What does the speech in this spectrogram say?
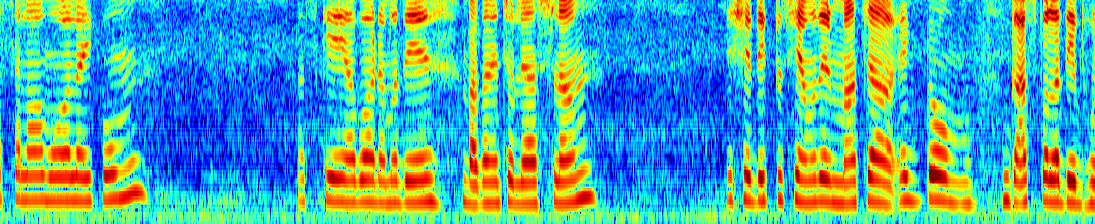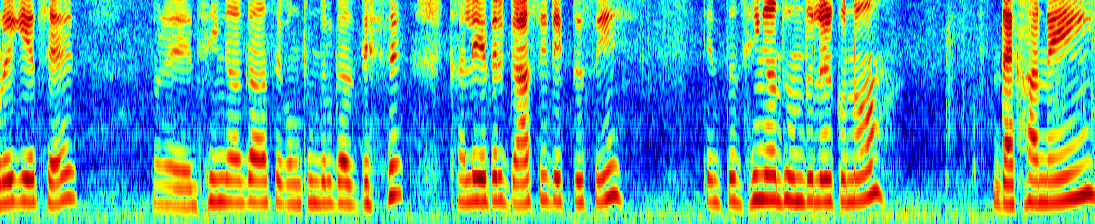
আসসালামু আলাইকুম। আজকে আবার আমাদের বাগানে চলে আসলাম। এসে দেখতেছি আমাদের মাচা একদম গাছপালা দিয়ে ভরে গিয়েছে। মানে ঝিঙ্গা গাছ এবং ধুন্দুল গাছ দিয়ে। খালি এদের গাছই দেখতেছি। কিন্তু ঝিঙ্গা ধুন্দুলের কোনো দেখা নেই।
